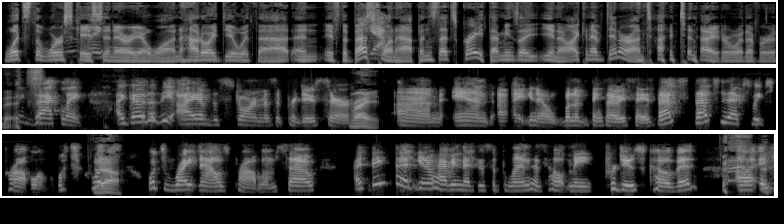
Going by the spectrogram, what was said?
what's the worst case scenario one? How do I deal with that? And if the best yeah. one happens, that's great. That means I, you know, I can have dinner on time tonight or whatever it is. Exactly. I go to the eye of the storm as a producer. Right. Um, and I, you know, one of the things I always say is that's that's next week's problem. What's what's yeah. What's right now's problem. So I think that you know having that discipline has helped me produce COVID uh, in,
